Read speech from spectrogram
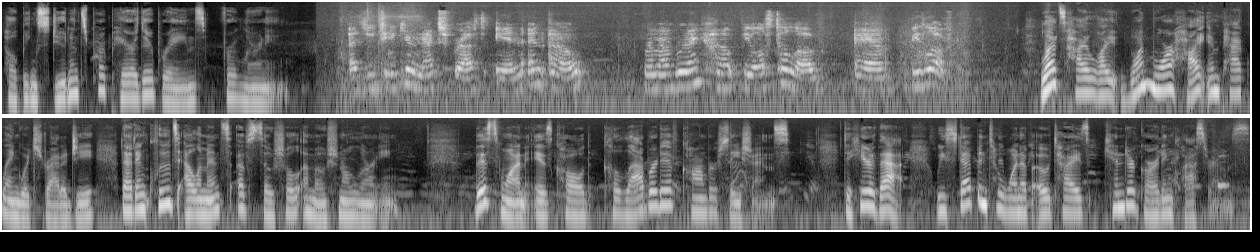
helping students prepare their brains for learning. As you take your next breath in and out, remembering how it feels to love and be loved. Let's highlight one more high impact language strategy that includes elements of social emotional learning. This one is called collaborative conversations. To hear that, we step into one of Otay's kindergarten classrooms.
